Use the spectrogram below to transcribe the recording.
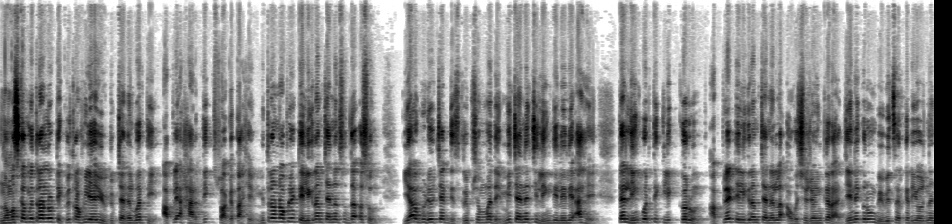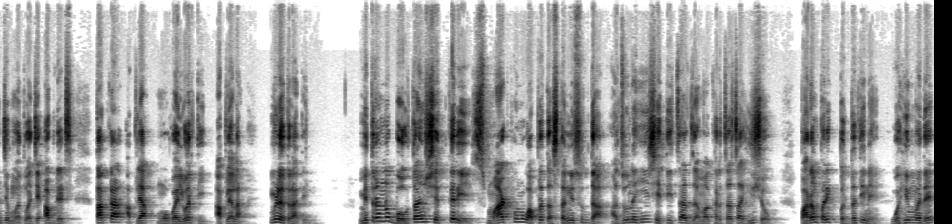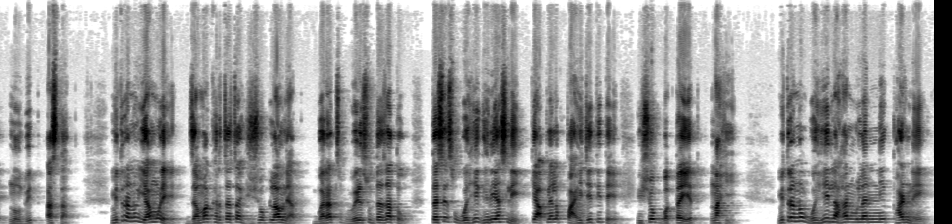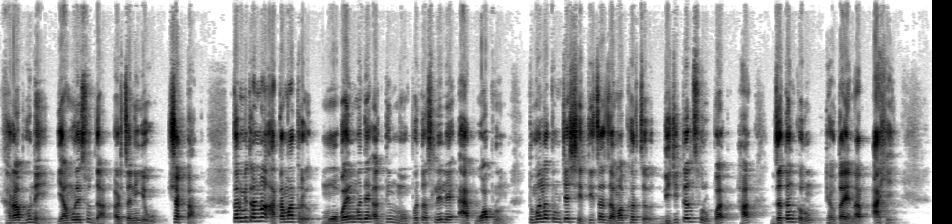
नमस्कार मित्रांनो टेकवीत राहुल या यूट्यूब चॅनलवरती आपले हार्दिक स्वागत आहे. मित्रांनो आपले टेलिग्राम चॅनलसुद्धा असून या व्हिडिओच्या डिस्क्रिप्शनमध्ये मी चॅनलची लिंक दिलेली आहे. त्या लिंकवरती क्लिक करून आपल्या टेलिग्राम चॅनलला अवश्य जॉईन करा. जेणेकरून विविध सरकारी योजनांचे महत्त्वाचे अपडेट्स तात्काळ आपल्या मोबाईलवरती आपल्याला मिळत राहतील. मित्रांनो बहुतांश शेतकरी स्मार्टफोन वापरत असतानासुद्धा अजूनही शेतीचा जमा खर्चाचा हिशोब पारंपरिक पद्धतीने वहीमध्ये नोंदवित असतात. मित्रांनो यामुळे जमा खर्चाचा हिशोब लावण्यात बराच वेळसुद्धा जातो. तसेच वही घरी असली की आपल्याला पाहिजे तिथे हिशोब बघता येत नाही. मित्रांनो वही लहान मुलांनी फाडणे खराब होणे यामुळे सुद्धा अडचणी येऊ शकतात. तर मित्रांनो आता मात्र मोबाईलमध्ये अगदी मोफत असलेले ॲप वापरून तुम्हाला तुमच्या शेतीचा जमा खर्च डिजिटल स्वरूपात हा जतन करून ठेवता येणार आहे.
